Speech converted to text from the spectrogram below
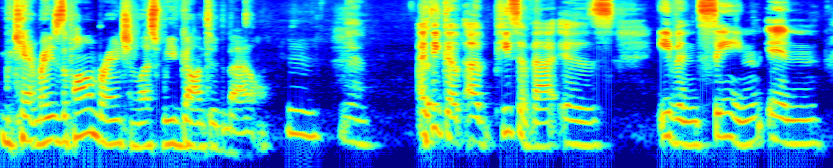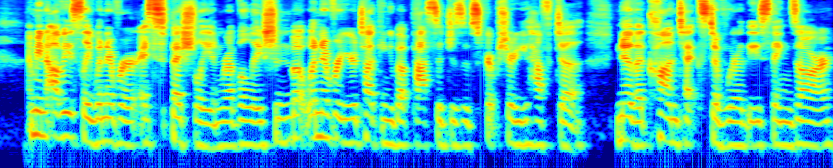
we can't raise the palm branch unless we've gone through the battle. Mm. Yeah. I think a, a piece of that is even seen in, I mean, obviously, whenever, especially in Revelation, but whenever you're talking about passages of scripture, you have to know the context of where these things are.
